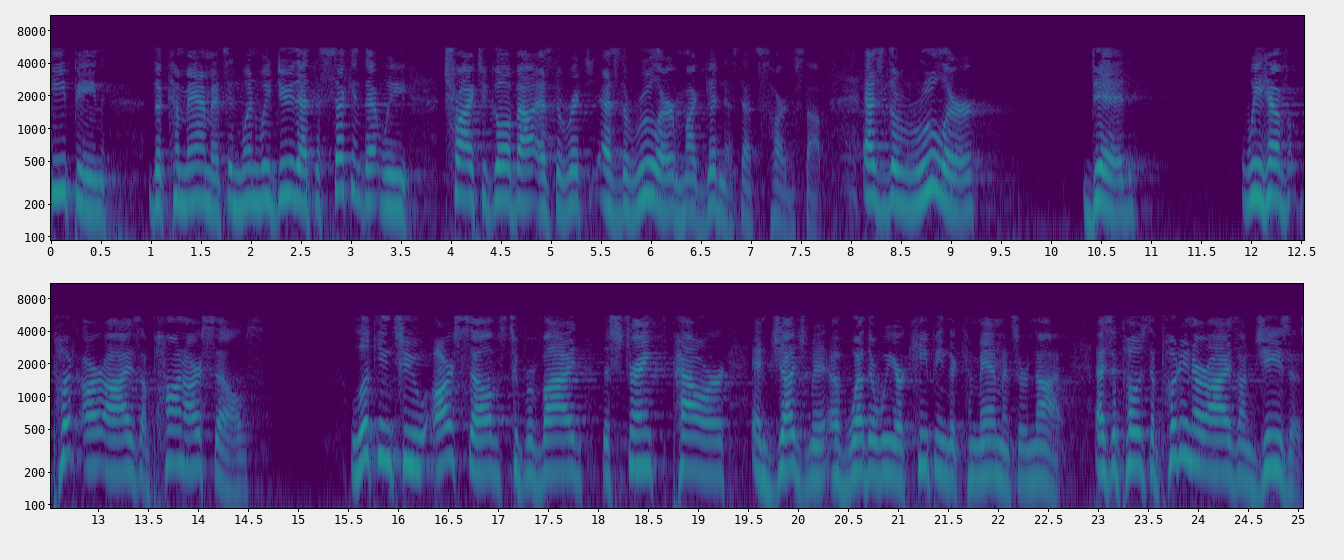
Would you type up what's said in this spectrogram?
keeping the commandments. And when we do that, the second that we try to go about as the rich, as the ruler, my goodness, that's hard to stop. As the ruler did, we have put our eyes upon ourselves, looking to ourselves to provide the strength, power, and judgment of whether we are keeping the commandments or not, as opposed to putting our eyes on Jesus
